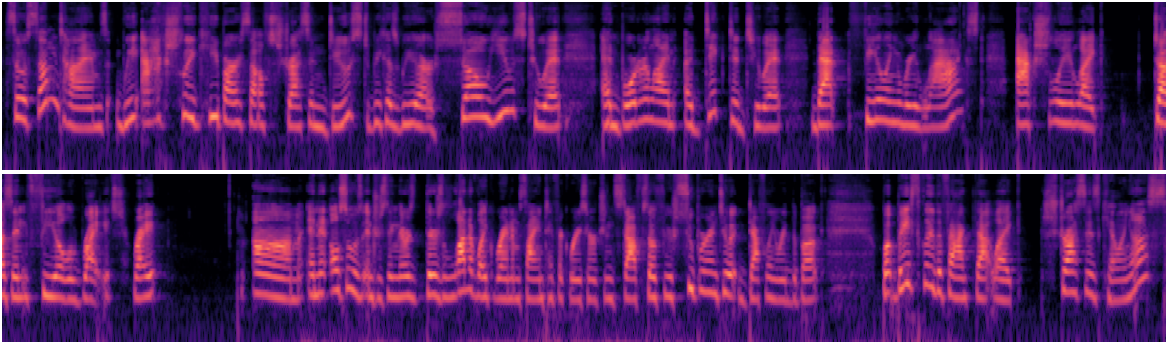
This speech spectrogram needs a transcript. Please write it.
So sometimes we actually keep ourselves stress induced because we are so used to it and borderline addicted to it that feeling relaxed actually like doesn't feel right, right? Um, and it also was interesting. There's there's a lot of like random scientific research and stuff. So if you're super into it, definitely read the book. But basically the fact that like stress is killing us.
